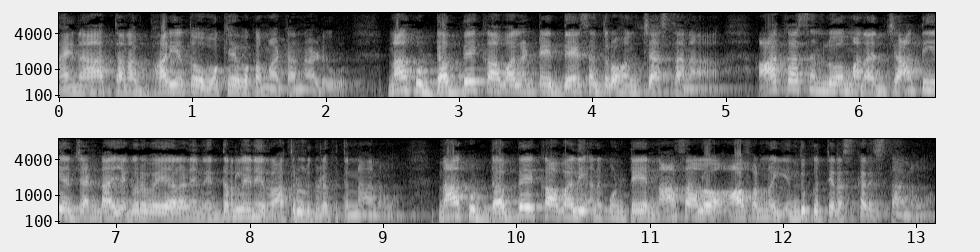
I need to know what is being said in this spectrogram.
ఆయన తన భార్యతో ఒకే ఒక మాట అన్నాడు. నాకు డబ్బే కావాలంటే దేశద్రోహం చేస్తానా? ఆకాశంలో మన జాతీయ జెండా ఎగురవేయాలని నిద్రలేని రాత్రులు గడుపుతున్నాను. నాకు డబ్బే కావాలి అనుకుంటే నాసాలో ఆఫర్ను ఎందుకు తిరస్కరిస్తాను?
